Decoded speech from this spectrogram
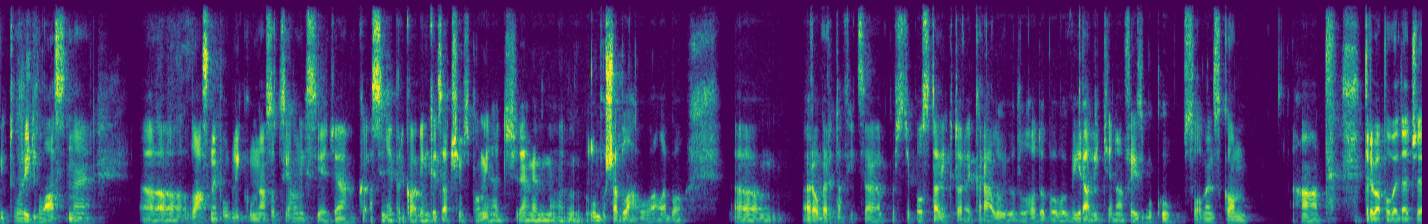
vytvoriť vlastné, uh, vlastné publikum na sociálnych sieťach. Asi neprekvapím, keď začnem spomínať, ja neviem, Luboša Blahu alebo um, Roberta Fica, proste postavy, ktoré kráľujú dlhodobo vo viralite na Facebooku slovenskom. A t- treba povedať, že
